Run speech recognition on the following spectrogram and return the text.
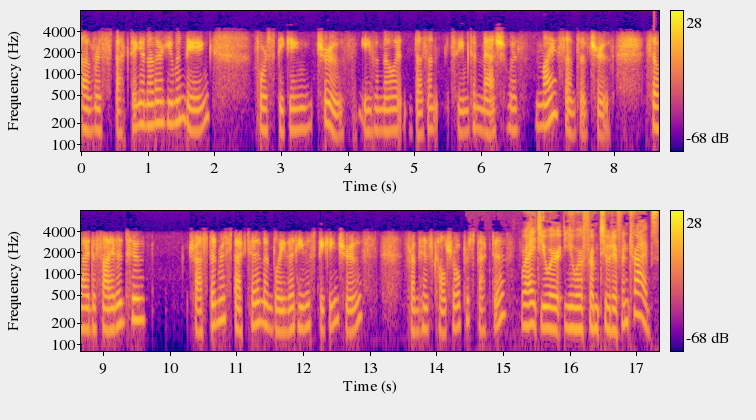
of respecting another human being for speaking truth, even though it doesn't seem to mesh with my sense of truth. So I decided to trust and respect him and believe that he was speaking truth from his cultural perspective. Right, you were you were from two different tribes.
